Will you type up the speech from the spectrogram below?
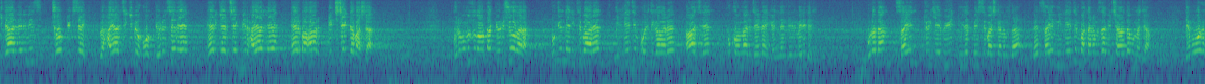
İdeallerimiz çok yüksek ve hayalci gibi görünse de her gerçek bir hayalle, her bahar bir çiçekle başlar. Grubumuzun ortak görüşü olarak bugünden itibaren milli eğitim politikaları acilen bu konular üzerine yönlendirilmelidir. Buradan Sayın Türkiye Büyük Millet Meclisi Başkanımıza ve Sayın Milli Eğitim Bakanımıza bir çağrıda bulunacağım. Demo-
